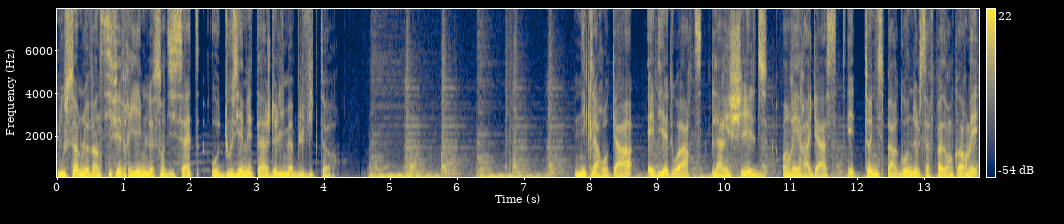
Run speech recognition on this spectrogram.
Nous sommes le 26 février 1917 au 12e étage de l'immeuble Victor. Nick LaRocca, Eddie Edwards, Larry Shields, Henry Ragas et Tony Spargo ne le savent pas encore, mais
